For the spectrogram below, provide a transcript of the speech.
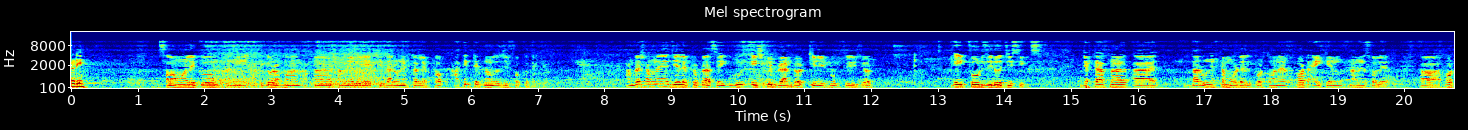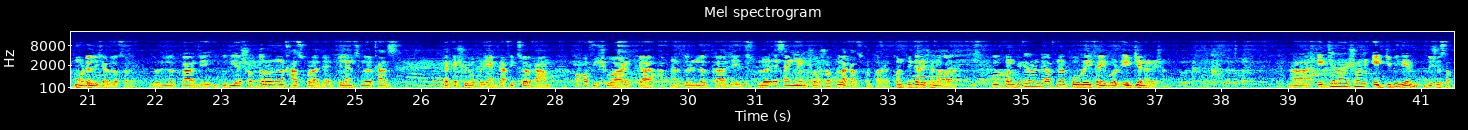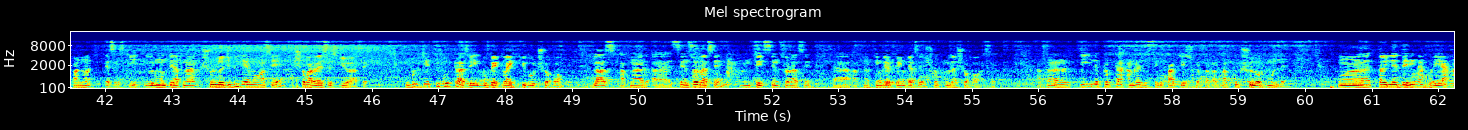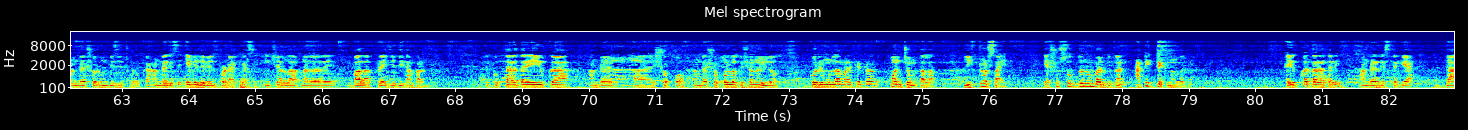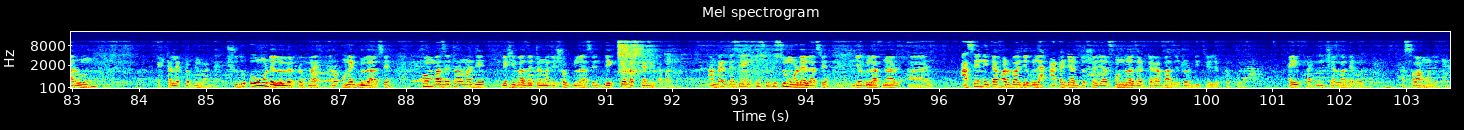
Ready আসসালামু আলাইকুম, আমি আতিকুর রহমান, আপনার সামনে রয়েছি দারুণ একটা ল্যাপটপ আতিক টেকনোলজির পক্ষ থেকে। আমরা সামনে যে ল্যাপটপটা আছে এইচপি ব্র্যান্ডর elite book সিরিজর eight four zero G six যেটা আপনার দারুণ একটা মডেল বর্তমানে হট আইটেম নামে চলে হট মডেল হিসাবেও চলে। ধরি যে ইগুদিয়া সব ধরনের কাজ করা যায় ফ্রিল্যান্সিংয়ের কাজ থেকে শুরু করে গ্রাফিক্সের কাম অফিস ওয়ার্ক, আপনার ধরি লোকা যে স্কুলের অ্যাসাইনমেন্ট সহ সবগুলা কাজ করতে হবে। কনফিগারেশনও করা কনফিগারেশন আপনার কোর এই ফাইভর eight generation eight generation eight GB RAM দুশো ছাপ্পান্ন এসএসডি এগুলোর মধ্যে আপনার ষোলো জিবি র্যামও আছে একশো বারো এসএসডিও আছে। এগুলোর যে কিবোর্ডটা আছে, এগুলো ব্যাকলাইট কিবোর্ড সহ। প্লাস আপনার সেন্সর আছে ফেস সেন্সর আছে আপনার ফিঙ্গারপ্রিন্ট আছে, সবগুলা সহ আছে। আপনার এই ল্যাপটপটা আমরা যে থেকে পারচেজ করতে পারবা, খুব সুলভ মূল্যে। তাইলে দেরি না করিয়া আমরা শোরুম ভিজিট করুকা। আমরা কাছে অ্যাভেলেবেল প্রোডাক্ট আছে। ইনশাল্লাহ আপনারা বালা প্রাইজে দিতাম পারবেন। খুব তাড়াতাড়ি এই আমরা শপ আমরা সকল লোকেশন হইল করিমুল্লা মার্কেটের পঞ্চম তালা, লিফটর সাইড একশো চোদ্দ নম্বর দোকান আটিক টেকনোলজি এই তাড়াতাড়ি আমরা কাছ থেকে দারুণ একটা ল্যাপটপ নির্মাণ দেয় শুধু ও মডেলের ল্যাপটপ নয়, আরও অনেকগুলো আছে। কম বাজেটের মাঝে, বেশি বাজেটের মাঝে সবগুলো আছে। দেখতে বাচ্চা নিতে পারবে। আমার কাছে কিছু কিছু মডেল আছে, যেগুলো আপনার আছে নিতে পারবা, যেগুলো আট হাজার, দশ হাজার, পনেরো হাজার টাকা বাজেটের দিতে ল্যাপটপগুলো। আইব ইনশাল্লাহ দেখো আসসালামু আলাইকুম।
